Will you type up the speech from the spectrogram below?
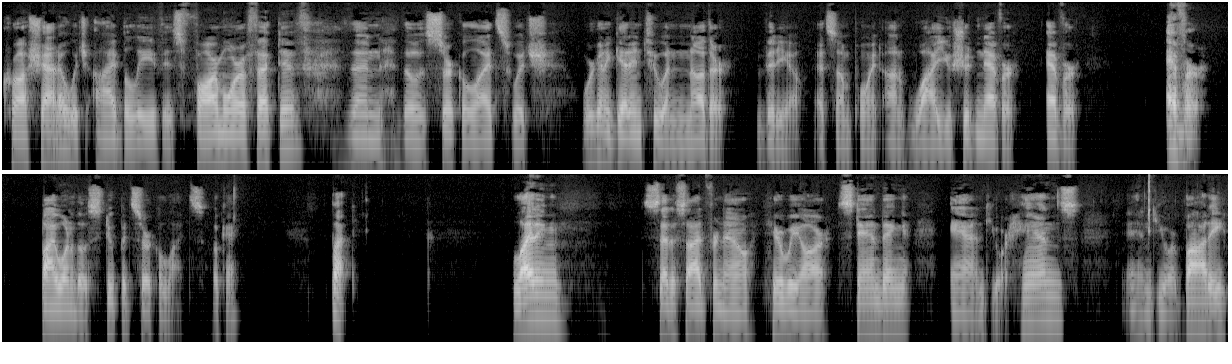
cross shadow, which I believe is far more effective than those circle lights, which we're going to get into another video at some point on why you should never, ever, ever buy one of those stupid circle lights, okay? But lighting set aside for now, here we are standing and your hands and your body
